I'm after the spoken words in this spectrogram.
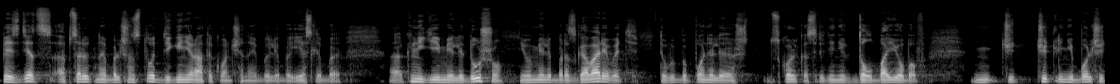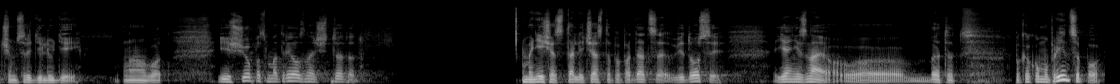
пиздец, абсолютное большинство дегенераты конченые были бы. Если бы книги имели душу и умели бы разговаривать, то вы бы поняли, сколько среди них долбоебов. Чуть, чуть ли не больше, чем среди людей. А, вот. Еще посмотрел, значит, этот мне сейчас стали часто попадаться видосы, я не знаю, э, этот, по какому принципу,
